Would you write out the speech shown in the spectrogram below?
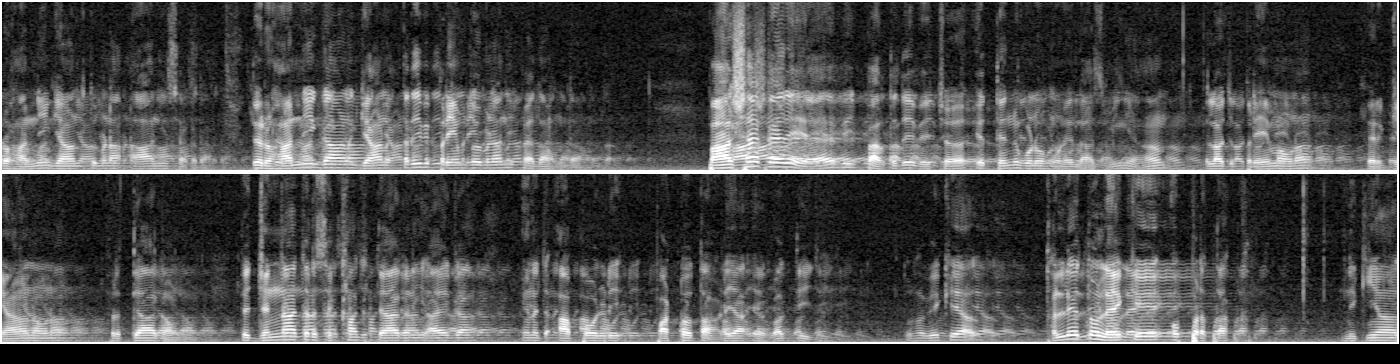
ਰੂਹਾਨੀ ਗਿਆਨ ਤੋਂ ਬਿਨਾਂ ਆ ਨਹੀਂ ਸਕਦਾ। ਤੇ ਰੂਹਾਨੀ ਗਿਆਨ ਗਿਆਨ ਕਦੇ ਵੀ ਪ੍ਰੇਮ ਤੋਂ ਬਿਨਾਂ ਨਹੀਂ ਪੈਦਾ ਹੁੰਦਾ। ਹੁੰਦਾ ਪਾਤਸ਼ਾਹ ਕਹਿ ਰਹੇ ਹੈ ਵੀ ਭਗਤ ਦੇ ਵਿੱਚ ਇਹ ਤਿੰਨ ਗੁਣ ਹੋਣੇ ਲਾਜ਼ਮੀ ਆ। ਪਹਿਲਾਂ ਜ ਪ੍ਰੇਮ ਆਉਣਾ, ਫਿਰ ਗਿਆਨ ਆਉਣਾ, ਫਿਰ ਤਿਆਗ ਆਉਣਾ। ਤੇ ਜਿੰਨਾ ਚਿਰ ਸਿੱਖਾਂ 'ਚ ਤਿਆਗ ਨਹੀਂ ਆਏਗਾ, ਇਹਨਾਂ 'ਚ ਆਪੋ ਜਿਹੜੀ ਪਾਟੋ ਧਾੜਿਆ ਇਹ ਵੱਧਦੀ ਜੀ ਤੁਸੀਂ ਵੇਖਿਆ, ਥੱਲੇ ਤੋਂ ਲੈ ਕੇ ਉੱਪਰ ਤੱਕ ਨਿੱਕੀਆਂ,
